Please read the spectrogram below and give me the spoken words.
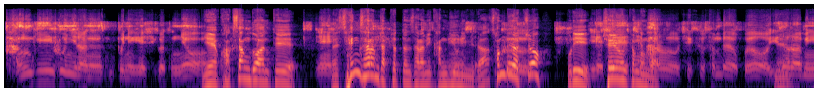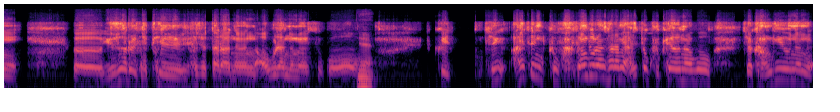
강기훈이라는 분이 계시거든요. 예, 곽상도한테 예. 생사람 잡혔던 사람이 강기훈입니다. 선배였죠? 우리 예, 최영훈 평론가. 바로 직속 선배였고요. 이 예. 사람이 어, 유서를 대필해줬다라는 억울한 누명 쓰고 예. 그 지, 하여튼 그 곽상도라는 사람이 아직도 국회의원하고 저 강기훈은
